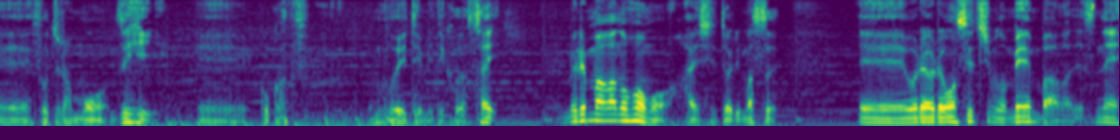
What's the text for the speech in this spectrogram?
えーそちらもぜひ、えーご活、覗いてみてください。メルマガの方も配信しております。えー我々音声チームのメンバーがですね、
